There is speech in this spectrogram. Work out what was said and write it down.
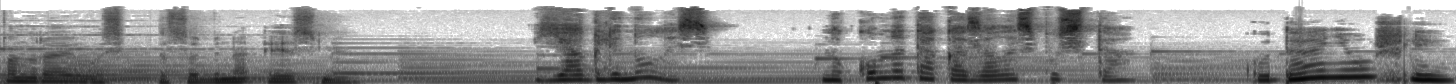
Понравилась, особенно Эсме. Я оглянулась, но комната оказалась пуста. Куда они ушли?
